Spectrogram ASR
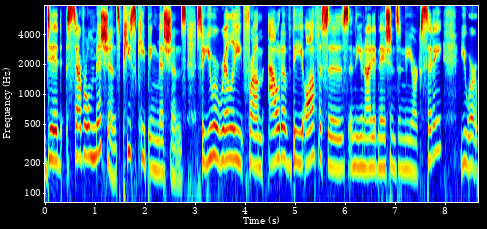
did several missions, peacekeeping missions. So you were really from out of the offices in the United Nations in New York City. You were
